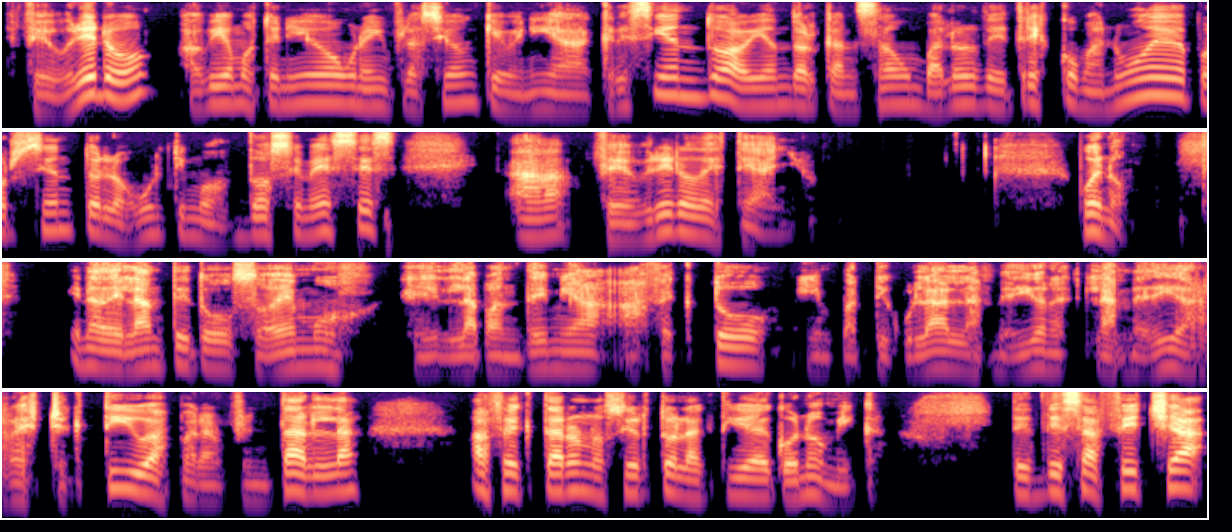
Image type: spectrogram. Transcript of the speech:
febrero habíamos tenido una inflación que venía creciendo, habiendo alcanzado un valor de 3,9% en los últimos 12 meses a febrero de este año. Bueno, en adelante todos sabemos, eh, la pandemia afectó, y en particular las medidas, las medidas restrictivas para enfrentarla, afectaron, ¿no es cierto?, la actividad económica. Desde esa fecha,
